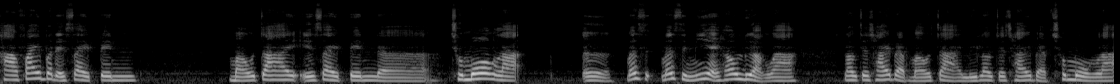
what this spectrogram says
คาไฟบ่ได้ใส่เป็นเหมาจ่ายเอใส่เป็นชั่วโมงละเออมันมันสิมีให้เฮาเลือกว่า เราจะใช้แบบเหมาจ่ายหรือเราจะใช้แบบชั่วโมงละ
